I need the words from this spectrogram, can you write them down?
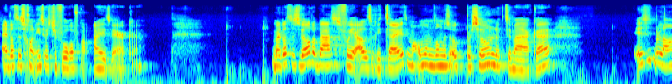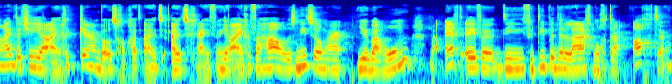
en dat is gewoon iets wat je vooraf kan uitwerken. Maar dat is wel de basis voor je autoriteit. Maar om hem dan dus ook persoonlijk te maken, is het belangrijk dat je jouw eigen kernboodschap gaat uit, uitschrijven. Jouw eigen verhaal. Dus niet zomaar je waarom, maar echt even die verdiepende laag nog daarachter.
